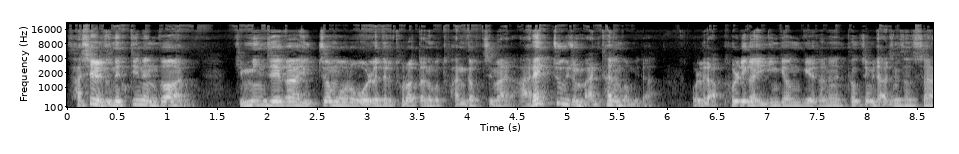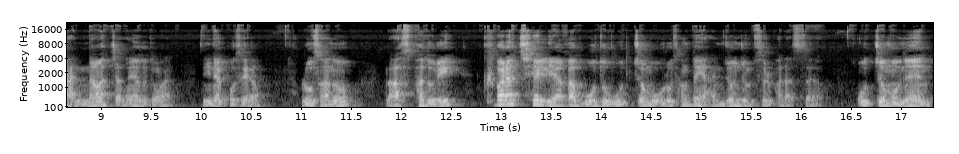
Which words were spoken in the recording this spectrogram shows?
사실 눈에 띄는 건 김민재가 6.5로 원래대로 돌아왔다는 것도 반갑지만 아래쪽이 좀 많다는 겁니다. 원래 나폴리가 이긴 경기에서는 평점이 낮은 선수 잘 안 나왔잖아요, 그동안. 이날 보세요. 로사노, 라스파도리, 크바라치엘리아가 모두 5.5로 상당히 안 좋은 점수를 받았어요. 5.5는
